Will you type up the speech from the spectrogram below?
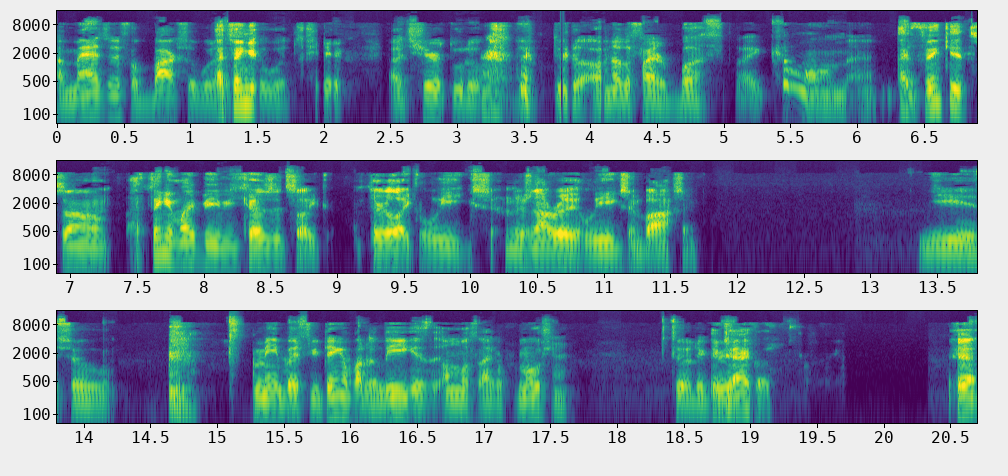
Imagine if a boxer would I think it- threw a chair a chair through the, the through the another fighter bust. Like, come on, man. I think it's um I think it might be because it's like they're like leagues and there's not really leagues in boxing. Yeah. So, I mean, but if you think about the league, it's almost like a promotion to a degree. Exactly. Yeah.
